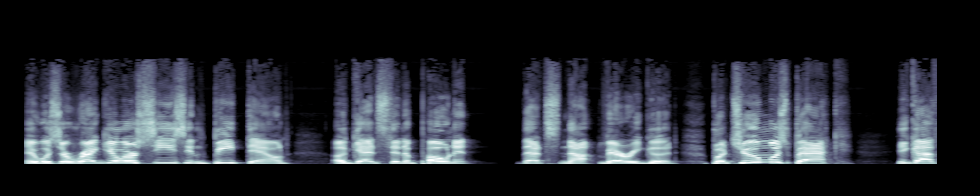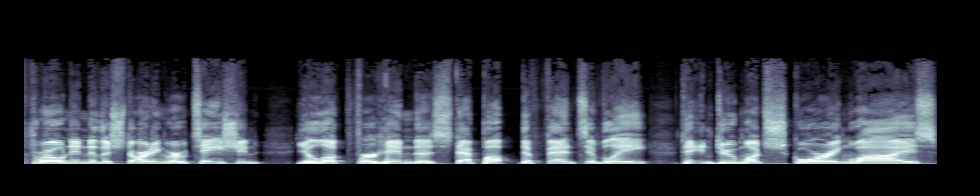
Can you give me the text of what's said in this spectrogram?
It was a regular season beatdown against an opponent that's not very good. Batum was back. He got thrown into the starting rotation. You look for him to step up defensively. Didn't do much scoring wise.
